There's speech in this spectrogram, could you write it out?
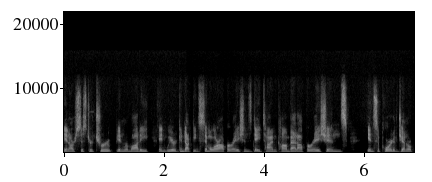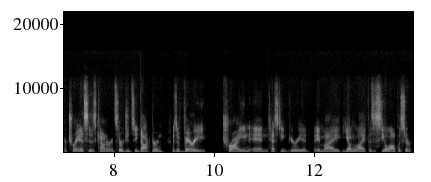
in our sister troop in Ramadi. And we were conducting similar operations, daytime combat operations, in support of General Petraeus's counterinsurgency doctrine. It was a very trying and testing period in my young life as a SEAL officer.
